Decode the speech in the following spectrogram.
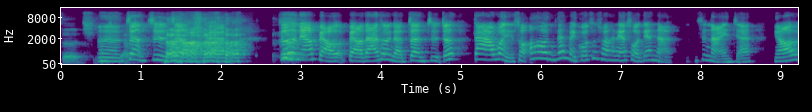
的情嗯，政治正确，就是你要表表达出你的政治，就是大家问你说哦，你在美国最喜欢连锁店哪是哪一家？你要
